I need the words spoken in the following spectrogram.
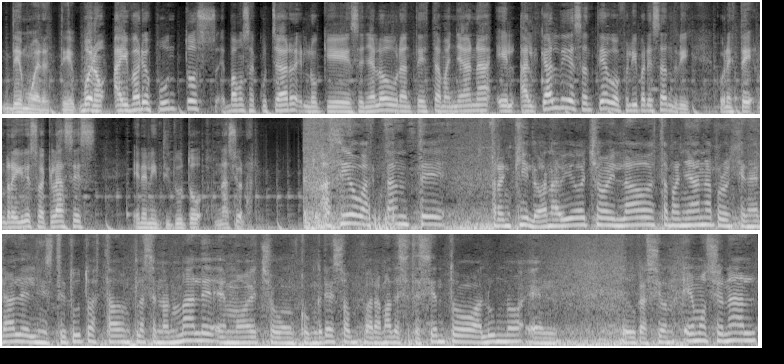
de muerte. Bueno, hay varios puntos. Vamos a escuchar lo que señaló durante esta mañana el alcalde de Santiago, Felipe Alessandri, con este regreso a clases en el Instituto Nacional. Ha sido bastante tranquilo. Han habido hechos aislados esta mañana, pero en general el instituto ha estado en clases normales. Hemos hecho un congreso para más de 700 alumnos en educación emocional.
